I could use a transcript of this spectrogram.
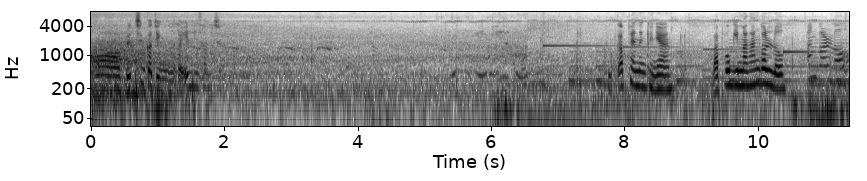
어, 몇 층까지 있는 거야? 1, 2, 3층. 그 카페는 그냥 맛보기만 한 걸로. 한 걸로.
